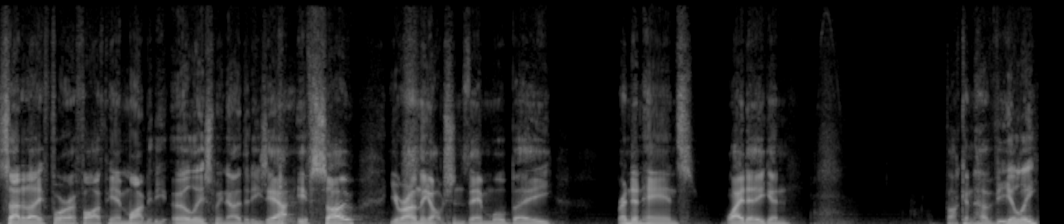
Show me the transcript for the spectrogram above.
Saturday, 4.05 p.m. might be the earliest we know that he's out. If so, your only options then will be Brendan Hands, Wade Egan, fucking Havili.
